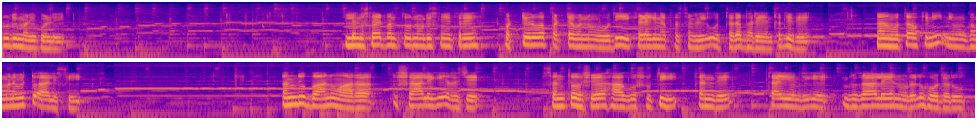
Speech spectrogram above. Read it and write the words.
ರೂಢಿ ಮಾಡಿಕೊಳ್ಳಿ. ಇಲ್ಲೊಂದು ಸ್ಲೈಡ್ ಬಂತು ನೋಡಿ ಸ್ನೇಹಿತರೆ. ಕೊಟ್ಟಿರುವ ಪಠ್ಯವನ್ನು ಓದಿ ಕೆಳಗಿನ ಪ್ರಶ್ನೆಗಳಿಗೆ ಉತ್ತರ ಬರೆಯುವಂಥದ್ದಿದೆ ನಾನು ಓದ್ತಾ ಹೋಗ್ತೀನಿ ನೀವು ಗಮನವಿಟ್ಟು ಆಲಿಸಿ. ಅಂದು ಭಾನುವಾರ ಶಾಲೆಗೆ ರಜೆ. ಸಂತೋಷ ಹಾಗೂ ಶ್ರುತಿ ತಂದೆ ತಾಯಿಯೊಂದಿಗೆ ಮೃಗಾಲಯ ನೋಡಲು ಹೋದರು.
